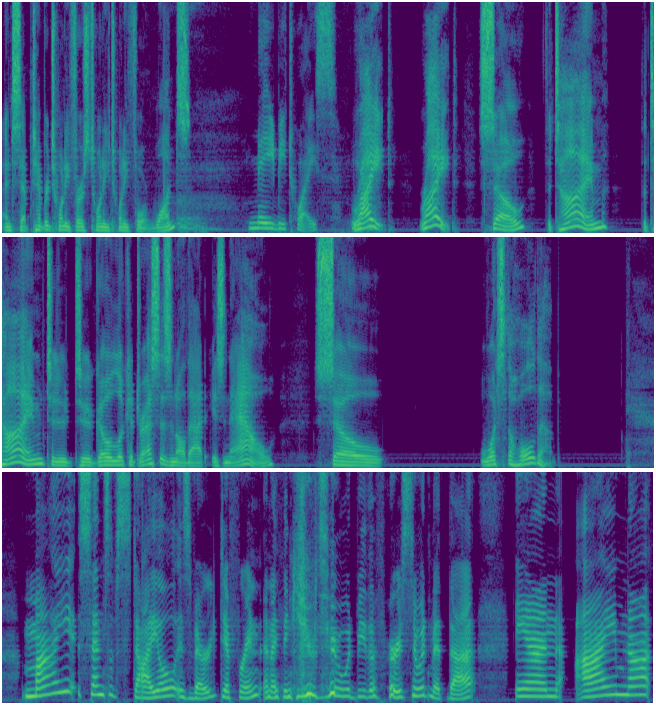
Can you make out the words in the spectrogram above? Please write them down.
and September 21st, 2024? Once, maybe twice. Right, right. So the time, the time to to go look at dresses and all that is now. So, what's the holdup? My sense of style is very different, and I think you two would be the first to admit that. And I'm not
